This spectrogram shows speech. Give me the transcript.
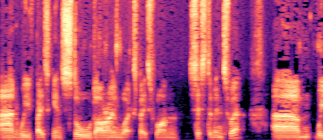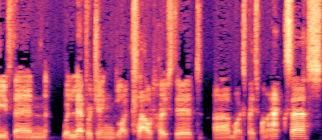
and we've basically installed our own Workspace ONE system into it. Um, we've then we're leveraging like cloud hosted um, Workspace ONE access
